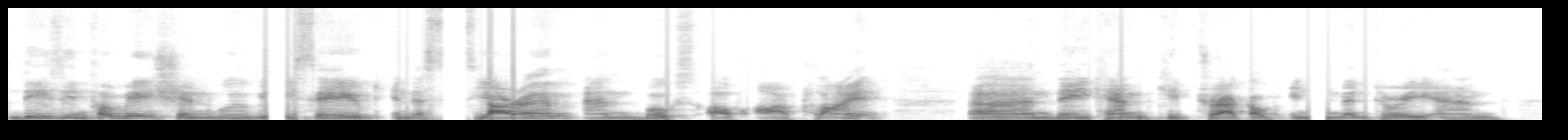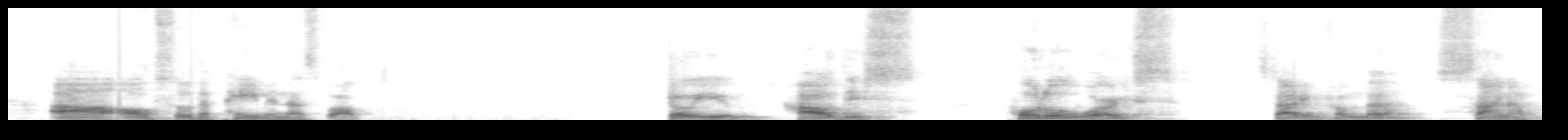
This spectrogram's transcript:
these information will be saved in the CRM and books of our client, uh, and they can keep track of inventory and uh, also the payment as well. Show you how this portal works, starting from the sign up.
